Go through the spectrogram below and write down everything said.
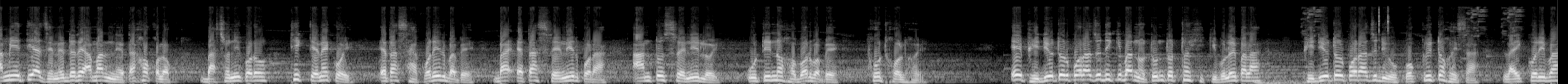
আমি এতিয়া যেনেদৰে আমাৰ নেতাসকলক বাছনি কৰোঁ ঠিক তেনেকৈ এটা চাকৰিৰ বাবে বা এটা শ্ৰেণীৰ পৰা আনটো শ্ৰেণীলৈ উত্তীৰ্ণ হ'বৰ বাবে ফুট হ'ল হয়। এই ভিডিঅ'টোৰ পৰা যদি কিবা নতুন তথ্য শিকিবলৈ পালা ভিডিঅ'টোৰ পৰা যদি উপকৃত হৈছা লাইক কৰিবা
